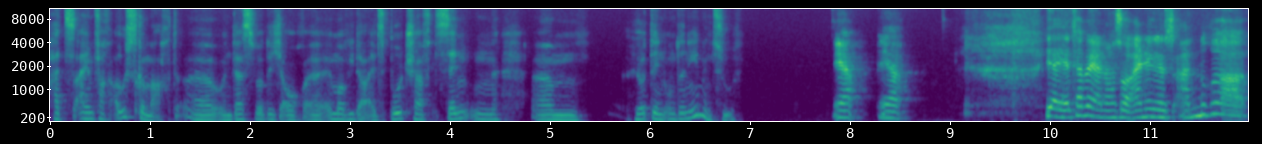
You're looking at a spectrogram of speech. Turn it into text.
hat es einfach ausgemacht. Äh, und das würde ich auch äh, immer wieder als Botschaft senden. Ähm, hört den Unternehmen zu. Ja, ja. Ja, jetzt haben wir ja noch so einiges andere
